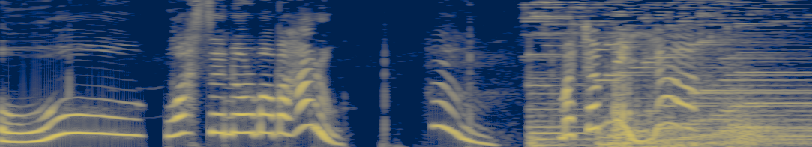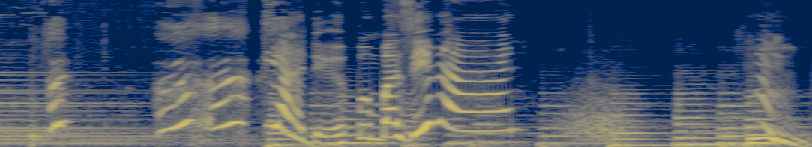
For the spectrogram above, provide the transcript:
Oh, puasa norma baharu. Hmm, macam ni lah. Tiada pembaziran. Hmm,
